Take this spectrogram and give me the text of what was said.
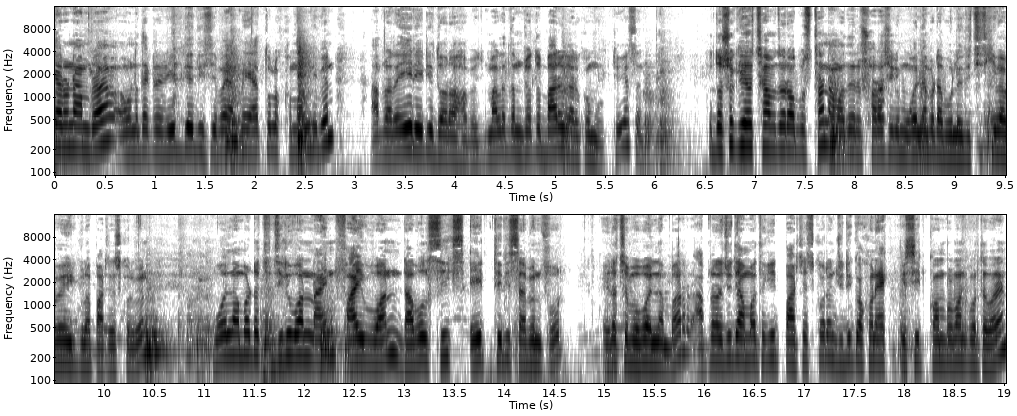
কারণে আমরা ওনাদের একটা রেট দিয়ে দিছি, ভাই, আপনি এত লক্ষ মাল নেবেন, আপনারা এই রেটই ধরা হবে। মালের দাম যত বাড়ুক আর কমুক, ঠিক আছে? তো দর্শক হচ্ছে আমাদের অবস্থান। আমাদের সরাসরি মোবাইল নাম্বারটা বলে দিচ্ছি, কীভাবে এইগুলো পারচেস করবেন। মোবাইল নাম্বারটা হচ্ছে zero one nine five one double six eight three seven four এটা হচ্ছে মোবাইল নাম্বার। আপনারা যদি আমার থেকে পারচেস করেন, যদি কখনো এক পিস কম প্রমাণ করতে পারেন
